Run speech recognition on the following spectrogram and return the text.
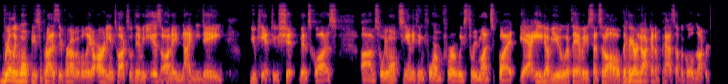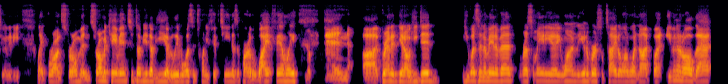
really won't be surprised. They probably are already in talks with him. He is on a 90 day, you can't do shit Vince clause. Um, so we won't see anything for him for at least three months. But yeah, AEW, if they have any sense at all, they are not going to pass up a golden opportunity like Braun Strowman. Strowman came into WWE, I believe it was in 2015, as a part of the Wyatt family. Yep. And uh, granted, you know, he did he was in a main event WrestleMania. He won the Universal title and whatnot. But even at all that,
